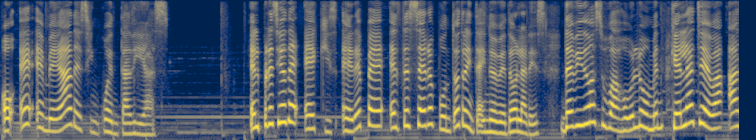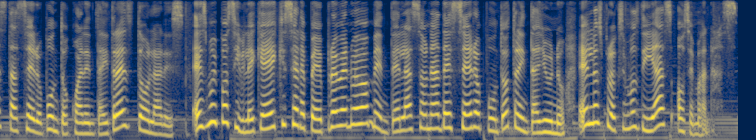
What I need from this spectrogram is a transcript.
o EMA de 50 días. El precio de XRP es de 0.39 dólares, debido a su bajo volumen que la lleva hasta 0.43 dólares. Es muy posible que XRP pruebe nuevamente la zona de 0.31 en los próximos días o semanas.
